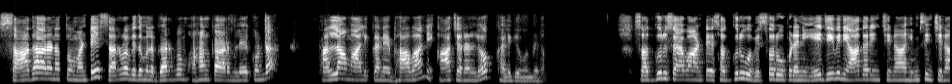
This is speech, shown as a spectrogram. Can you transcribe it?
సాధారణత్వం అంటే సర్వ విధముల గర్వం అహంకారం లేకుండా అల్లా మాలిక్ అనే భావాన్ని ఆచరణలో కలిగి ఉండడం. సద్గురు సేవ అంటే సద్గురువు విశ్వరూపుడని ఏ జీవిని ఆదరించినా హింసించినా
